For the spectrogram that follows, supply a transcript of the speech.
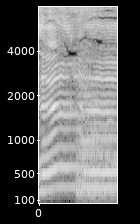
No.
